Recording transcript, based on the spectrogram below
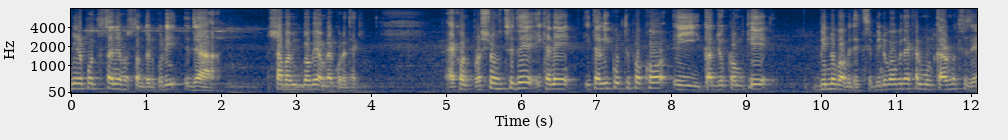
নিরাপদ স্থানে হস্তান্তর করি, যা স্বাভাবিকভাবে আমরা করে থাকি। এখন প্রশ্ন হচ্ছে যে, এখানে ইতালি কর্তৃপক্ষ এই কার্যক্রমকে ভিন্নভাবে দেখছে। ভিন্নভাবে দেখার মূল কারণ হচ্ছে যে,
